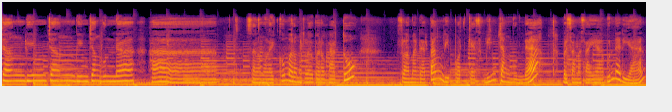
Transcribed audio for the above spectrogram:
Bincang, bincang, bincang bunda. Ha. Assalamualaikum warahmatullahi wabarakatuh. Selamat datang di podcast Bincang Bunda Bersama saya Bunda Dian.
